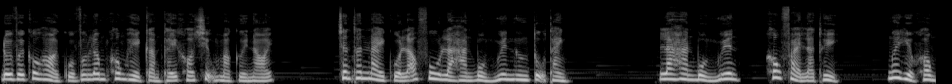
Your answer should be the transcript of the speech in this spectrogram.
đối với câu hỏi của Vương Lâm không hề cảm thấy khó chịu mà cười nói: "Chân thân này của lão phu là Hàn bổn nguyên ngưng tụ thành." Là Hàn bổn nguyên, không phải là thủy. Ngươi hiểu không?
